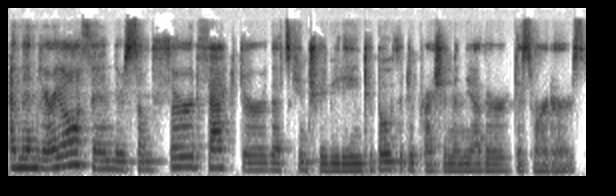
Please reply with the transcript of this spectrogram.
And then, very often, there's some third factor that's contributing to both the depression and the other disorders.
